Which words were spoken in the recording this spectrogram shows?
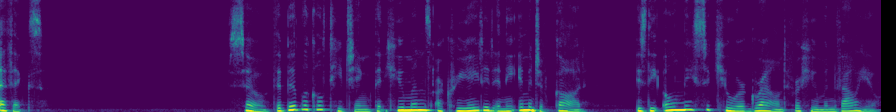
Ethics. So, the biblical teaching that humans are created in the image of God is the only secure ground for human value.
